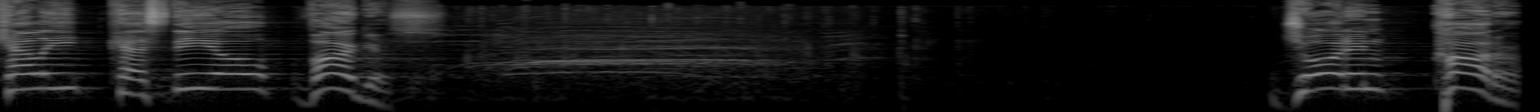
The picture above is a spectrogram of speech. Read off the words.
Kelly Castillo Vargas. Jordan Carter.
